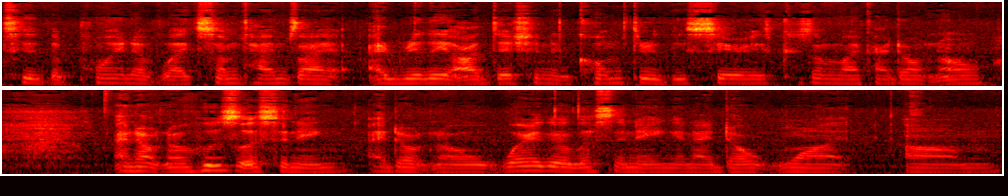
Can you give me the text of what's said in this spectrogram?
to the point of like sometimes I, I really audition and comb through these series because I'm like, I don't know I don't know who's listening. I don't know where they're listening, and I don't want um,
